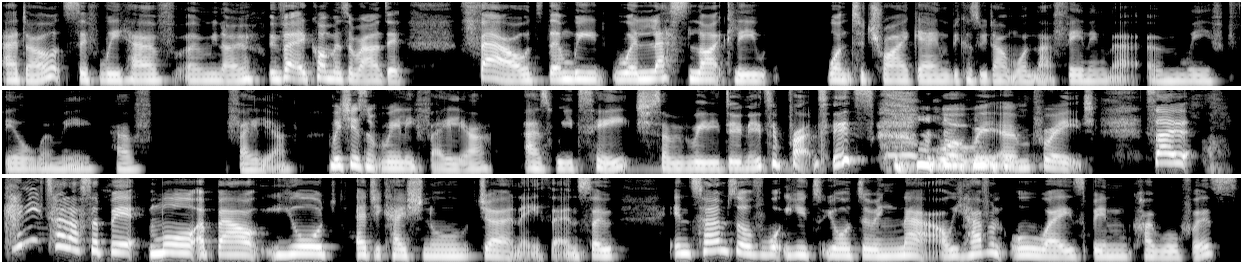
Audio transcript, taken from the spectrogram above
adults, if we have, um, you know, inverted commas around it, failed, then we were less likely want to try again because we don't want that feeling that um, we feel when we have failure, which isn't really failure as we teach. So we really do need to practice what we um, preach. So can you tell us a bit more about your educational journey then? So in terms of what you, you're doing now, you haven't always been co-authors.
